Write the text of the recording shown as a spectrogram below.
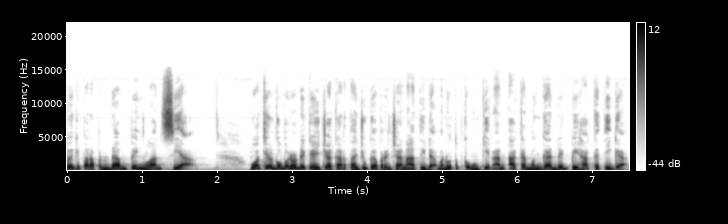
bagi para pendamping lansia. Wakil Gubernur DKI Jakarta juga berencana tidak menutup kemungkinan akan menggandeng pihak ketiga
